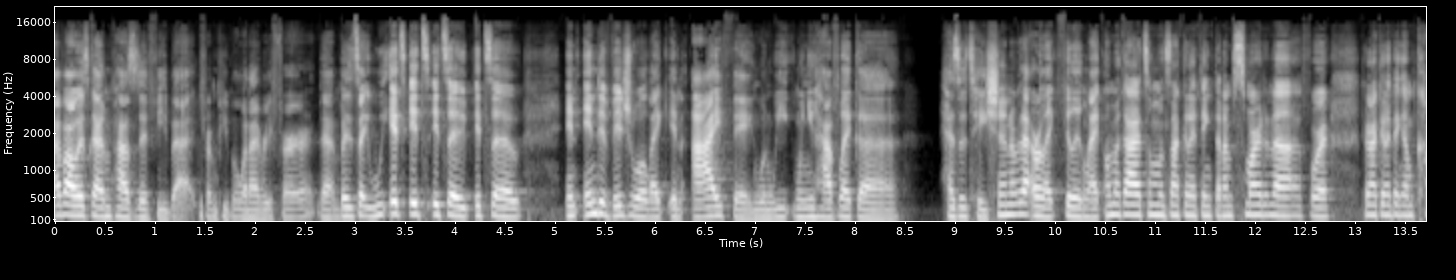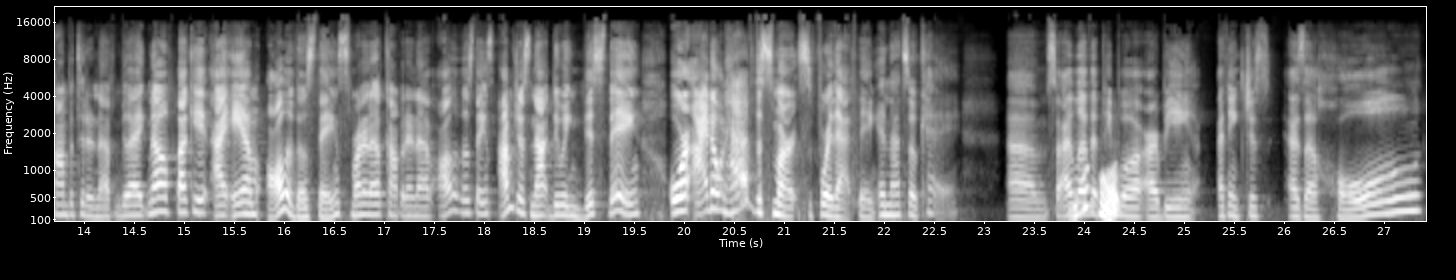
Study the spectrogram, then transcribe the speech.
I've always gotten positive feedback from people when I refer them. But it's like we, it's it's it's a it's a an individual like an I thing when we when you have like a hesitation or that or like feeling like oh my god someone's not going to think that i'm smart enough or they're not going to think i'm competent enough and be like no fuck it i am all of those things smart enough competent enough all of those things i'm just not doing this thing or i don't have the smarts for that thing and that's okay um, so i love that people are being i think just as a whole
